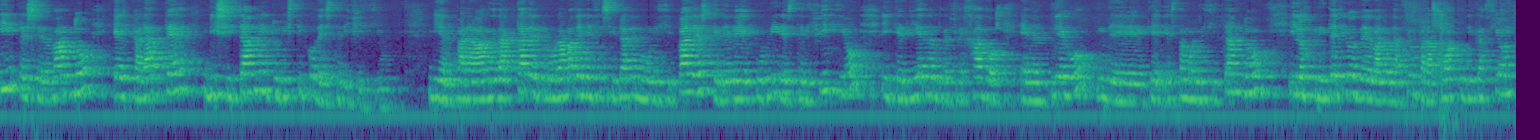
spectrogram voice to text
y preservando el carácter visitable y turístico de este edificio. Bien, para redactar el programa de necesidades municipales que debe cubrir este edificio y que vienen reflejados en el pliego que estamos licitando y los criterios de valoración para su adjudicación,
